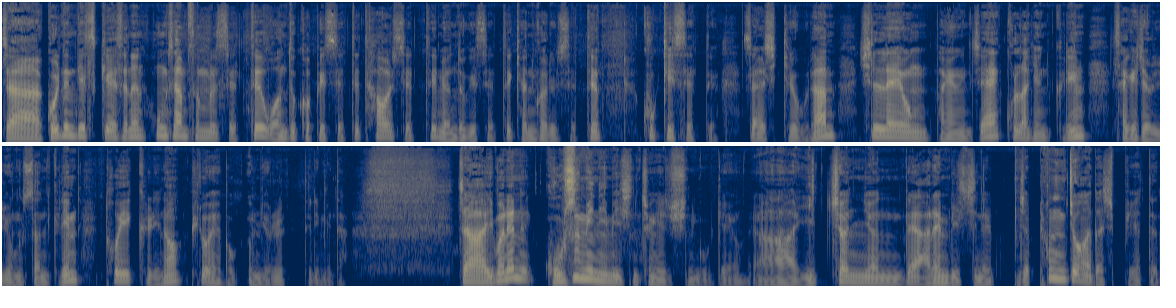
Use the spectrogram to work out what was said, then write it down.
자, 골든디스크에서는 홍삼 선물 세트, 원두커피 세트, 타월 세트, 면도기 세트, 견과류 세트, 쿠키 세트, 쌀 10kg, 실내용 방향제, 콜라겐 크림, 사계절용 선크림, 토이 클리너, 피로회복 음료를 드립니다. 자, 이번에는 고수미 님이 신청해 주신 곡이에요. 아, 2000년대 R&B 씬을 진짜 평정하다시피 했던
